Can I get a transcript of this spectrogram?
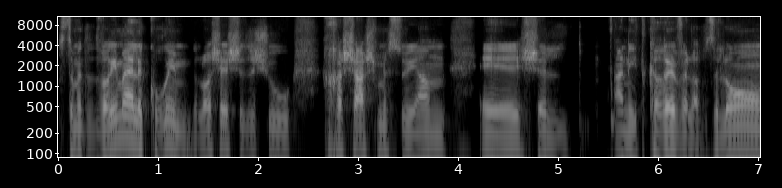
זאת אומרת, הדברים האלה קורים, זה לא שיש איזשהו חשש מסוים אה, של אני אתקרב אליו, זה לא...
